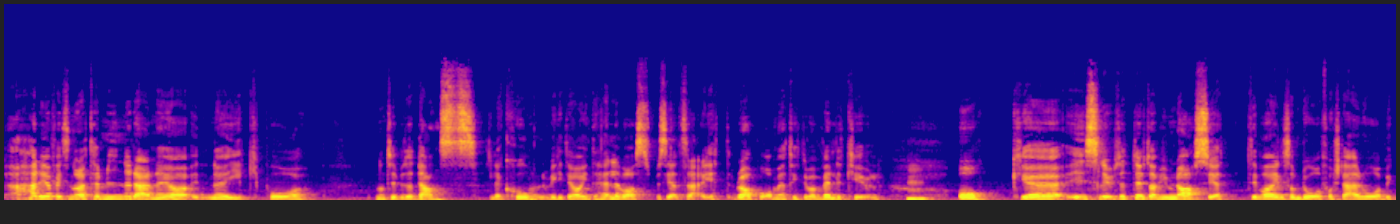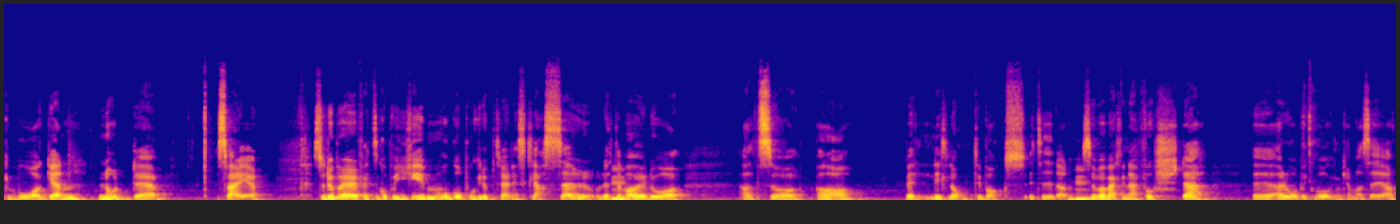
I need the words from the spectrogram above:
hade jag faktiskt några terminer där när jag, när jag gick på någon typ av danslektion, vilket jag inte heller var speciellt sådär jättebra på, men jag tyckte det var väldigt kul. Och eh, i slutet utav gymnasiet, det var liksom då första aerobikvågen nådde Sverige. Så då började jag faktiskt gå på gym och gå på gruppträningsklasser och detta var ju då alltså, ja, väldigt långt tillbaks i tiden. Så det var verkligen den här första aerobikvågen kan man säga.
